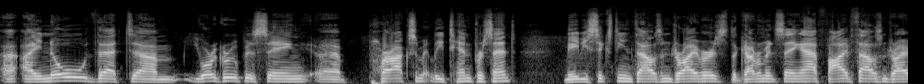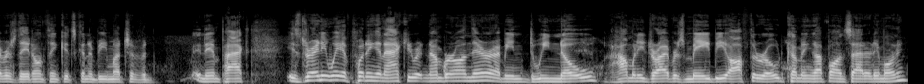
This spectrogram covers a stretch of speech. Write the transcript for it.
I, I, know that um, your group is saying uh, approximately ten percent maybe 16,000 drivers. The government saying, ah, 5,000 drivers. They don't think it's going to be much of a an impact. Is there any way of putting an accurate number on there? I mean, do we know how many drivers may be off the road coming up on Saturday morning?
